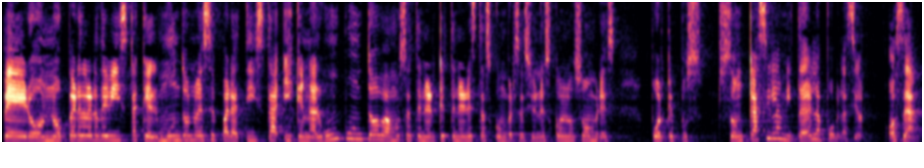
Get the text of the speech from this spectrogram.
pero no perder de vista que el mundo no es separatista y que en algún punto vamos a tener que tener estas conversaciones con los hombres porque pues son casi la mitad de la población. O sea,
